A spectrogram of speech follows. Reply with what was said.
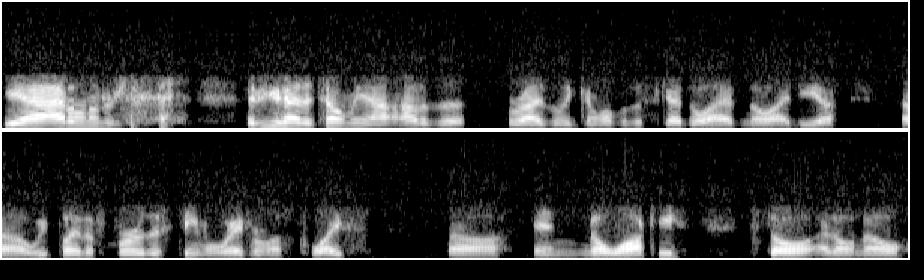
Yeah, I don't understand. if you had to tell me how, how the Horizon League come up with a schedule, I have no idea. Uh, we play the furthest team away from us twice uh, in Milwaukee. So I don't know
